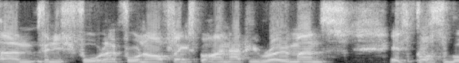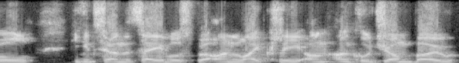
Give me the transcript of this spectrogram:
um, finished four, like four and a half lengths behind Happy Romance. It's possible he can turn the tables, but unlikely. Un- Uncle Jumbo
